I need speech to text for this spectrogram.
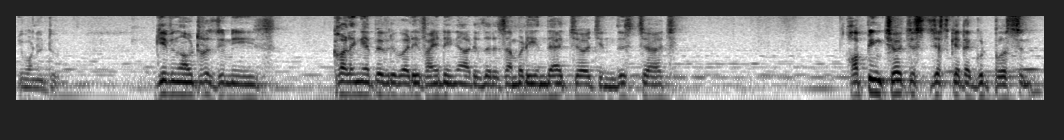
you want to do. Giving out resumes, calling up everybody, finding out if there is somebody in that church, in this church. Hopping churches just get a good person.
